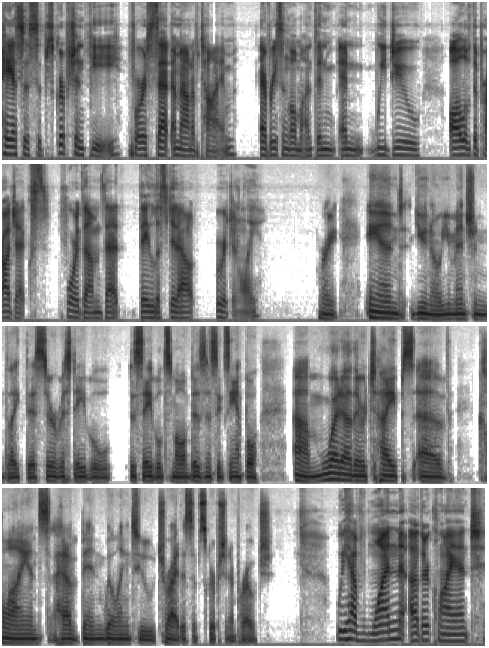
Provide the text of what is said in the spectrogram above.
pay us a subscription fee for a set amount of time every single month, and and we do all of the projects for them that they listed out originally. Right. And you know, you mentioned like the service stable disabled small business example. Um, what other types of clients have been willing to try the subscription approach? We have one other client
